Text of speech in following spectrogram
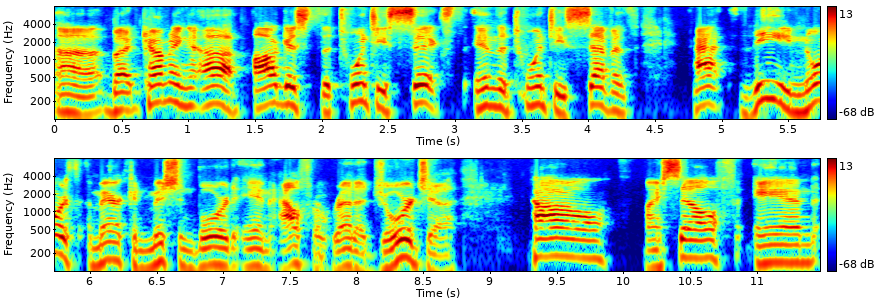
Uh, but coming up, August the 26th and the 27th at the North American Mission Board in Alpharetta, Georgia. Kyle, myself, and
